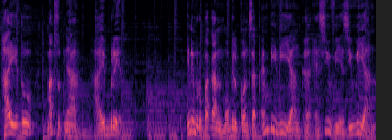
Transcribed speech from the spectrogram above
High itu maksudnya hybrid. Ini merupakan mobil konsep MPV yang ke SUV-SUV-an.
